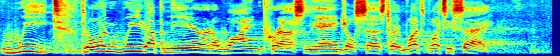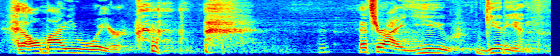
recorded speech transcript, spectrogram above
wheat, throwing wheat up in the air in a wine press, and the angel says to him, What's, what's he say? Hell mighty warrior. That's right, you, Gideon.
